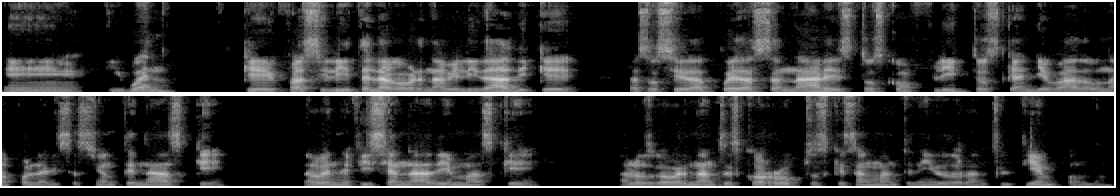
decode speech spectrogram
eh, y bueno, que facilite la gobernabilidad y que la sociedad pueda sanar estos conflictos que han llevado a una polarización tenaz que no beneficia a nadie más que a los gobernantes corruptos que se han mantenido durante el tiempo, ¿no?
